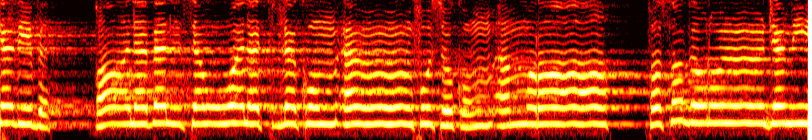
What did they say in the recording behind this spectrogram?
الكذب. قال بل سولت لكم أنفسكم أمرا فصبر جميل.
